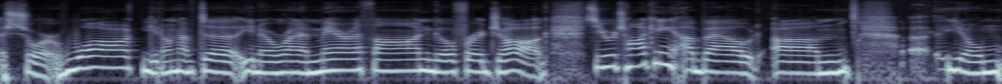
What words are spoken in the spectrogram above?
a short walk. You don't have to, you know, run a marathon. Go for a jog. So you were talking about, um, uh, you know,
